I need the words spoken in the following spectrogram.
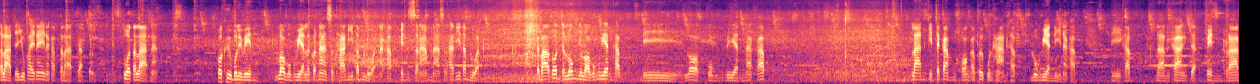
ตลาดจะอยู่ภายในนะครับ ตลาดกับตัวตลาดน่ะ ก็คือบริเวณรอบวงเวียนแล้วก็หน้าสถานีตำรวจนะครับ เป็นสนามหน้าสถานีตำรวจแต่บาวต้นจะลงอยู่รอบวงเวียนครับนี่รอบวงเวียนนะครับลานกิจกรรมของอำเภอคุนหารครับวงเวียนนี่นะครับนี่ครับด้านข้างจะเป็นร้าน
